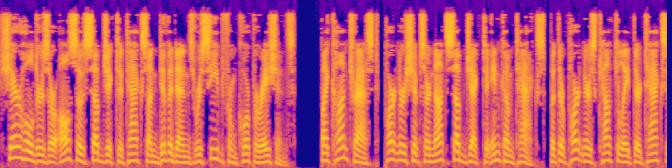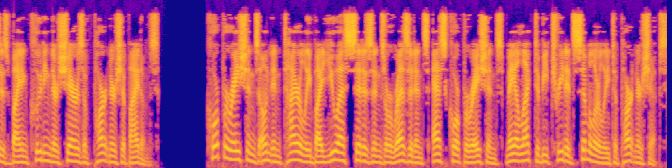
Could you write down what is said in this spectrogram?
Shareholders are also subject to tax on dividends received from corporations. By contrast, partnerships are not subject to income tax, but their partners calculate their taxes by including their shares of partnership items. Corporations owned entirely by U.S. citizens or residents S corporations may elect to be treated similarly to partnerships.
